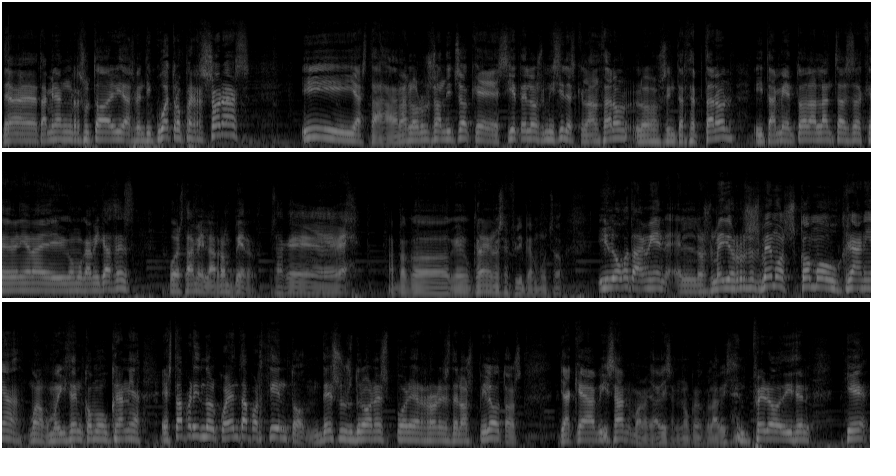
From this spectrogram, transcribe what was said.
también han resultado heridas 24 personas y ya está. Además, los rusos han dicho que siete de los misiles que lanzaron los interceptaron y también todas las lanchas que venían ahí como kamikazes, pues también las rompieron. O sea que. Eh, Tampoco que Ucrania no se flipe mucho. Y luego también en los medios rusos vemos cómo Ucrania, bueno, como dicen, cómo Ucrania está perdiendo el 40% de sus drones por errores de los pilotos. Ya que avisan, bueno, ya avisan, no creo que lo avisen, pero dicen que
